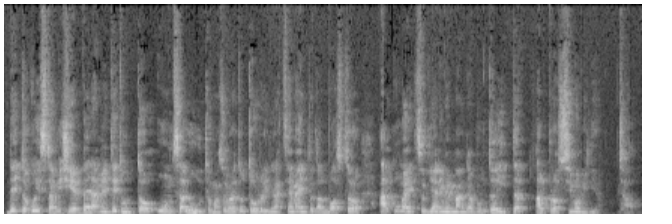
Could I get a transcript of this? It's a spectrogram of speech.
Detto questo amici è veramente tutto, un saluto ma soprattutto un ringraziamento dal vostro Akumezzo di animemanga.it, al prossimo video, ciao!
